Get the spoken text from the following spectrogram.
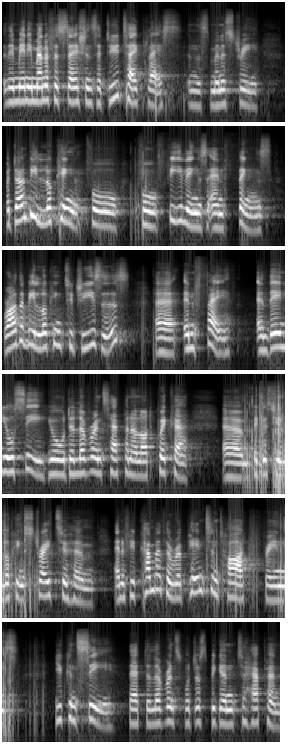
there are many manifestations that do take place in this ministry. But don't be looking for, for feelings and things. Rather be looking to Jesus uh, in faith and then you'll see your deliverance happen a lot quicker um, because you're looking straight to Him. And if you come with a repentant heart, friends, you can see that deliverance will just begin to happen.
